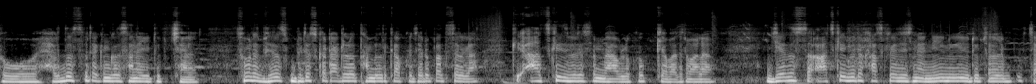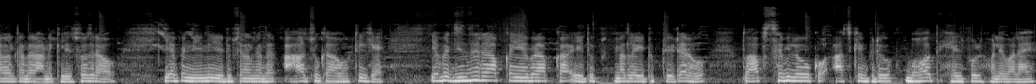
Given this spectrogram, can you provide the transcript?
सो हेलो दोस्तों technical Sana YouTube channel so मेरे वीडियोस वीडियोस का टाइटल और थंबनेल देख आपको ज़रूर पता चलेगा कि आज की इस वीडियो से मैं आप लोग को क्या बताने वाला हूँ। जी दोस्तों, आज की वीडियो खासकर जिसने new new YouTube channel channel के अंदर आने के लिए सोच रहा हो, या फिर न्यू न्यू यूट्यूब चैनल के अंदर आ चुका हो, ठीक है, या फिर तरह आपका यहाँ पर आपका यूट्यूब मतलब यूट्यूब क्रिएटर हो तो आप सभी लोगों को आज के वीडियो बहुत हेल्पफुल होने वाला है।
